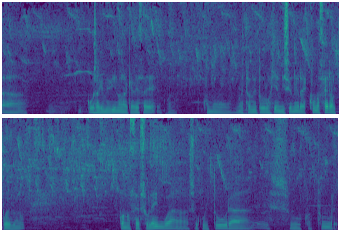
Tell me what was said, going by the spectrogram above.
ah, cosa que me vino a la cabeza es, bueno, como nuestra metodología misionera, es conocer al pueblo, ¿no? Conocer su lengua, su cultura, sus costumbres,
